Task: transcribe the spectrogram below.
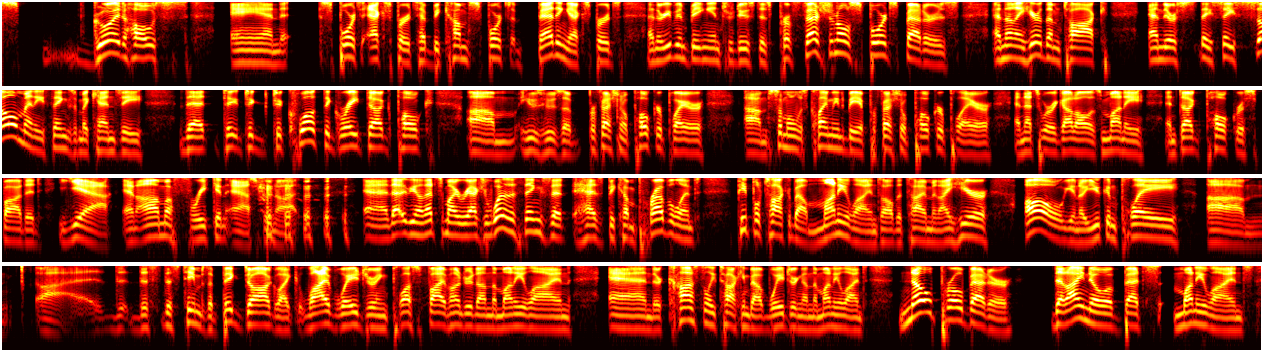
good hosts and sports experts have become sports betting experts and they're even being introduced as professional sports bettors and then i hear them talk and they say so many things mackenzie that to, to, to quote the great Doug Polk, um, who's a professional poker player. Um, someone was claiming to be a professional poker player, and that's where he got all his money. And Doug Polk responded, "Yeah, and I'm a freaking astronaut." and that you know that's my reaction. One of the things that has become prevalent, people talk about money lines all the time, and I hear, "Oh, you know, you can play." Um, uh, th- this this team is a big dog, like live wagering plus 500 on the money line, and they're constantly talking about wagering on the money lines. No pro better that I know of bets money lines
